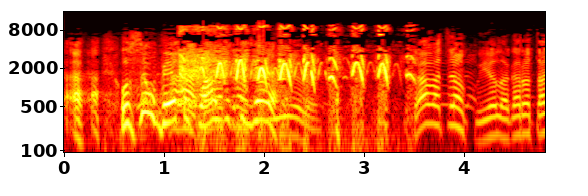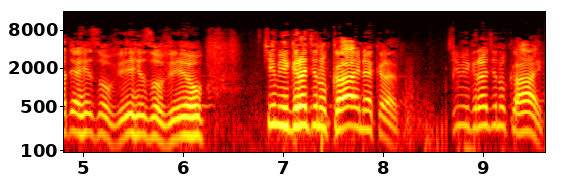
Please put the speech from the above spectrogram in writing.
o seu Bento Ah, quase quiser. tranquilo. Tava tranquilo, a garotada ia resolver, resolveu. Time grande não cai, né, cara? Time grande não cai.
